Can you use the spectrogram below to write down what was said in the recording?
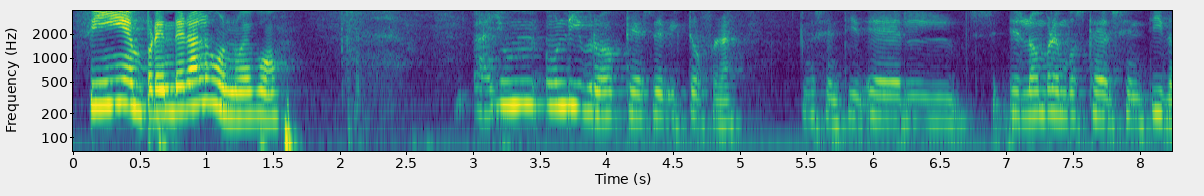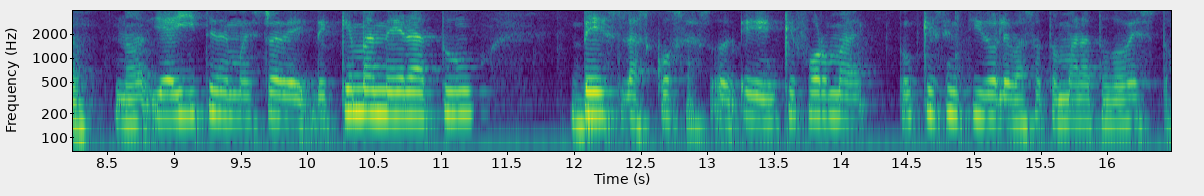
Sí, emprender algo nuevo. Hay un, un libro que es de Víctor Frank, el, el, hombre en busca del sentido, ¿no? Y ahí te demuestra de, de qué manera tú ves las cosas, en qué forma, o qué sentido le vas a tomar a todo esto.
